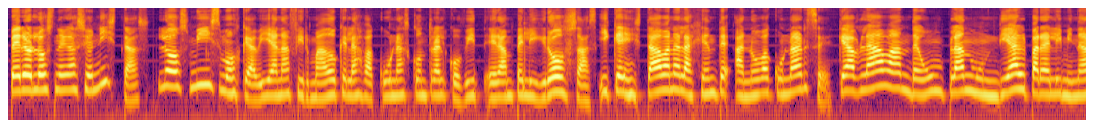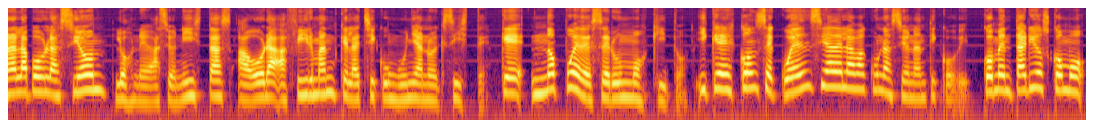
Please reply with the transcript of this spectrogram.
Pero los negacionistas, los mismos que habían afirmado que las vacunas contra el COVID eran peligrosas y que instaban a la gente a no vacunarse, que hablaban de un plan mundial para eliminar a la población, los negacionistas ahora afirman que la chikungunya no existe, que no puede ser un mosquito y que es consecuencia de la vacunación anti-COVID. Comentarios como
